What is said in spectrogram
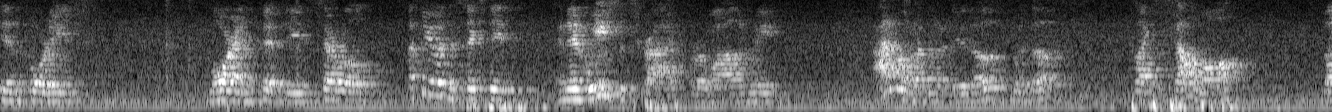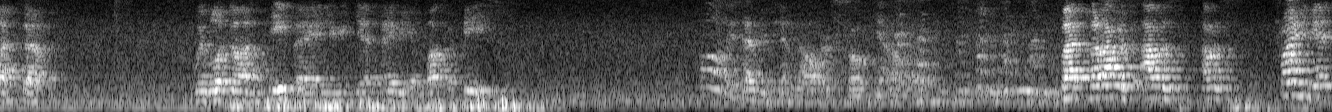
in the 40s, more in the 50s, several, a few in the 60s, and then we subscribed for a while, and we, I don't know what I'm going to do those with those. I'd like to sell them all, but uh, we've looked on eBay, and you can get maybe a buck a piece. Oh, these had to be ten dollars, so you know. But but I was I was I was trying to get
